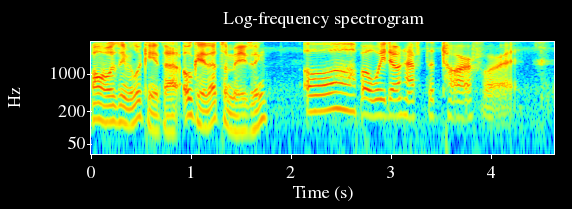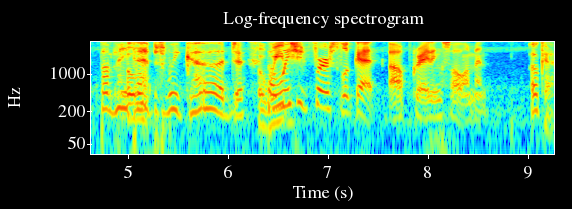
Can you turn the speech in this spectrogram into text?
Oh, I wasn't even looking at that. Okay, that's amazing. Oh, but we don't have the tar for it. But maybe Oh. perhaps we could. But we- we should first look at upgrading Solomon. Okay.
